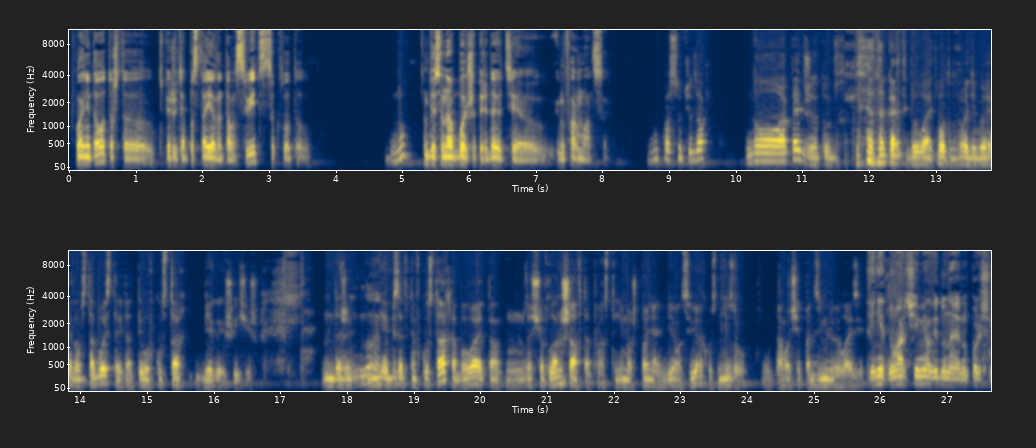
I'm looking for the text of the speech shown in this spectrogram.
В плане того, то, что теперь у тебя постоянно там светится кто-то. Ну. То есть она больше передает тебе информации. Ну, по сути, да. Но опять же, тут на карте бывает, вот он вроде бы рядом с тобой стоит, а ты его в кустах бегаешь, ищешь. Даже ну, не обязательно в кустах, а бывает там за счет ландшафта просто не можешь понять, где он сверху, снизу, там вообще под землей лазит. Да нет, ну Арчи имел в виду, наверное, больше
